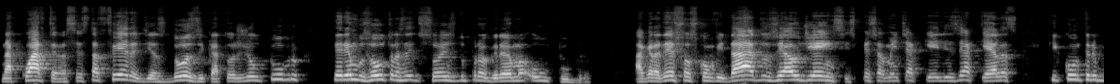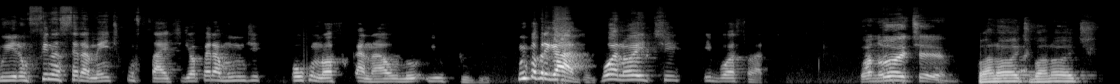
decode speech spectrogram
na quarta e na sexta-feira, dias 12 e 14 de outubro, teremos outras edições do programa Outubro. Agradeço aos convidados e à audiência, especialmente aqueles e aquelas que contribuíram financeiramente com o site de Opera Mundi ou com o nosso canal no YouTube. Muito obrigado, boa noite e boa sorte. Boa noite. Boa noite, boa noite.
